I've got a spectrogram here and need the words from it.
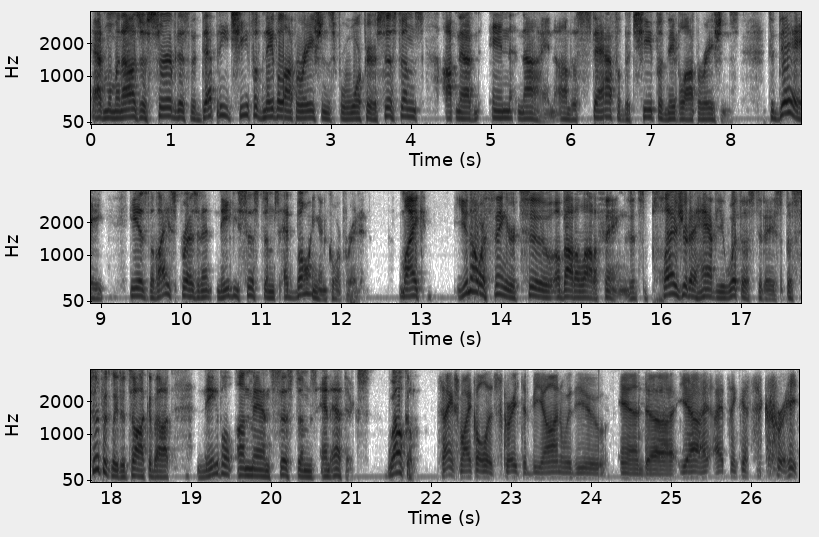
Admiral Manazir served as the Deputy Chief of Naval Operations for Warfare Systems, OPNAV N9, on the staff of the Chief of Naval Operations. Today, he is the Vice President, Navy Systems at Boeing Incorporated. Mike, you know a thing or two about a lot of things. It's a pleasure to have you with us today, specifically to talk about naval unmanned systems and ethics. Welcome. Thanks, Michael. It's great to be on with you. And uh, yeah, I, I think that's a great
